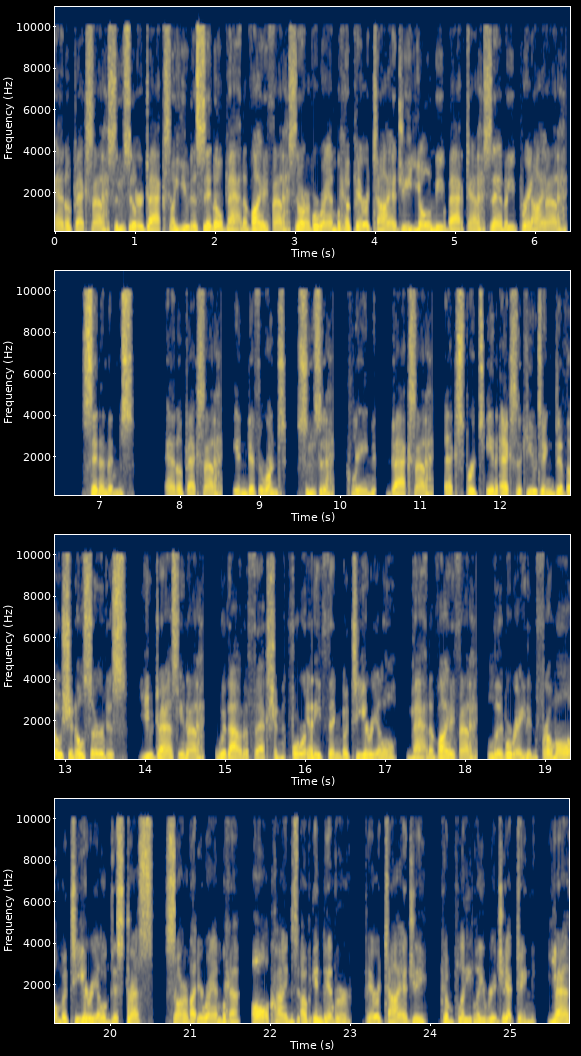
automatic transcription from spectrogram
Anapexa susur daxa udasino gatavithah sarvarambha paritayaji yomi bhaktah sami praya. Synonyms. Anapexa, indifferent, susa, clean, daksa, expert in executing devotional service, udasina, without affection for anything material, Madhavitha, liberated from all material distress, Sarvairambha, all kinds of endeavor, Paritayaji, completely rejecting, Yah,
